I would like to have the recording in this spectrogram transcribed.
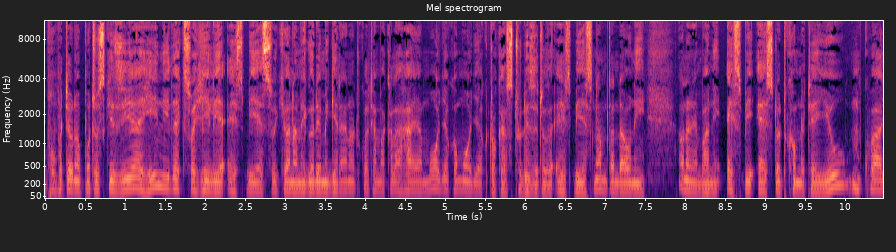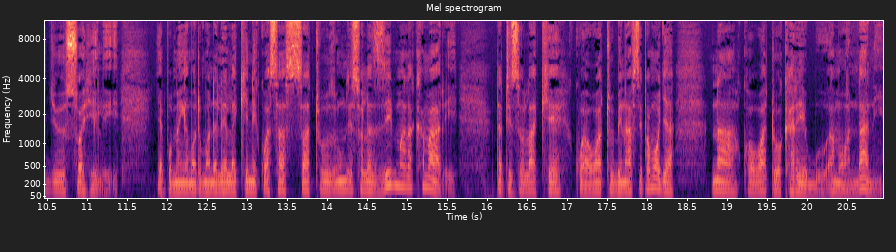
popote unapotusikizia, hii ni idhaa Kiswahili ya SBS ukiwa na migode migerano, tukuletea makala haya moja kwa moja kutoka studio zetu za SBS na mtandaoni anani ambao ni sbs.com.au mkwaju swahili. Yapo mengi ambayo tumeandalia, lakini kwa sasa tuzungumzie swala zima la kamari, tatizo lake kwa watu binafsi pamoja na kwa watu wa karibu ama wandani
